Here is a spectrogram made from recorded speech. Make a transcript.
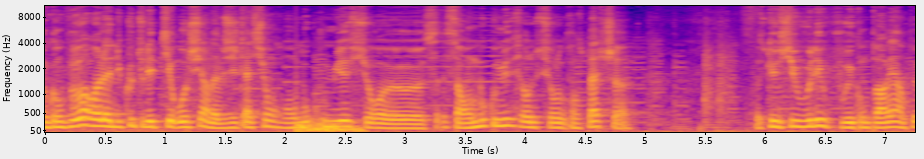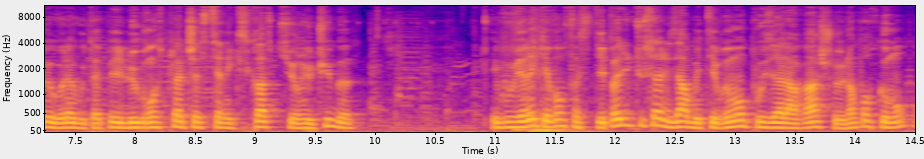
Donc on peut voir voilà du coup tous les petits rochers, hein, la végétation rend beaucoup mieux sur euh, ça, ça rend beaucoup mieux sur, sur le grand splash. Parce que si vous voulez vous pouvez comparer un peu, voilà vous tapez le grand splash Astérix Craft sur YouTube. Et vous verrez qu'avant, enfin c'était pas du tout ça, les arbres étaient vraiment posés à l'arrache, euh, n'importe comment.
